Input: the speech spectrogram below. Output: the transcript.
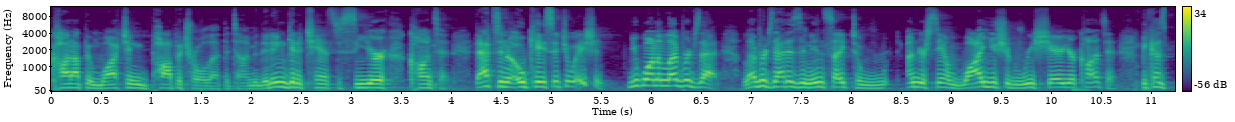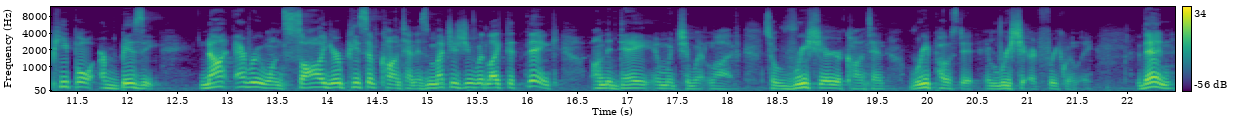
caught up in watching Paw Patrol at the time and they didn't get a chance to see your content. That's an okay situation. You want to leverage that. Leverage that as an insight to understand why you should reshare your content because people are busy. Not everyone saw your piece of content as much as you would like to think on the day in which it went live. So reshare your content, repost it, and reshare it frequently. Then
